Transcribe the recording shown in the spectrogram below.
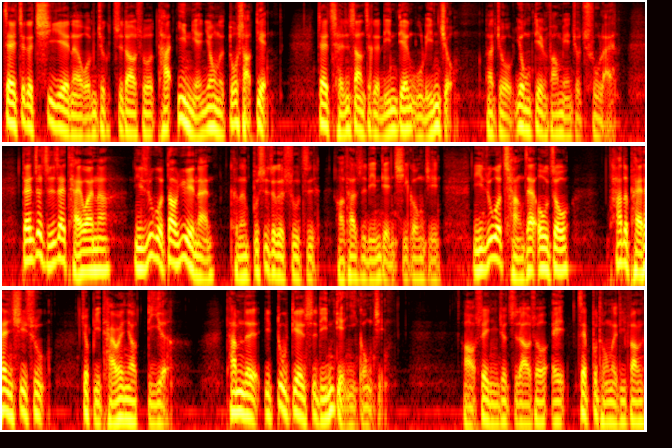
在这个企业呢，我们就知道说，它一年用了多少电，再乘上这个零点五零九，那就用电方面就出来了。但这只是在台湾呢、你如果到越南，可能不是这个数字，好，它是零点七公斤。你如果厂在欧洲，它的排碳系数就比台湾要低了，他们的一度电是零点一公斤。好，所以你就知道说，哎，在不同的地方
